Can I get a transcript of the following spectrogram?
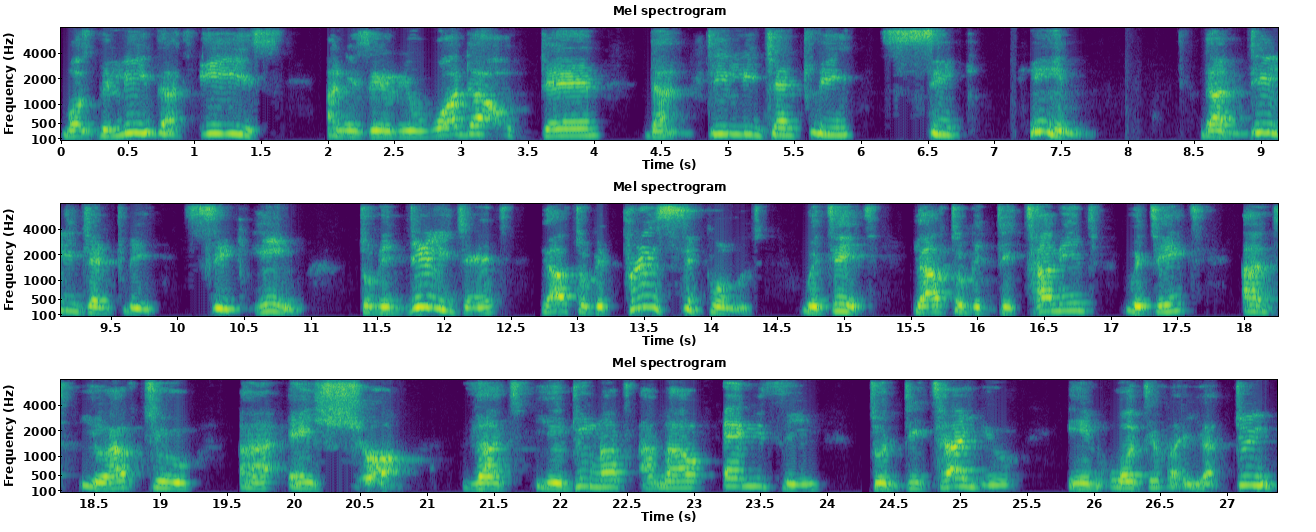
must believe that he is and is a rewarder of them that diligently seek him. That diligently seek him. To be diligent, you have to be principled with it. You have to be determined with it, and you have to uh, ensure that you do not allow anything to deter you in whatever you are doing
